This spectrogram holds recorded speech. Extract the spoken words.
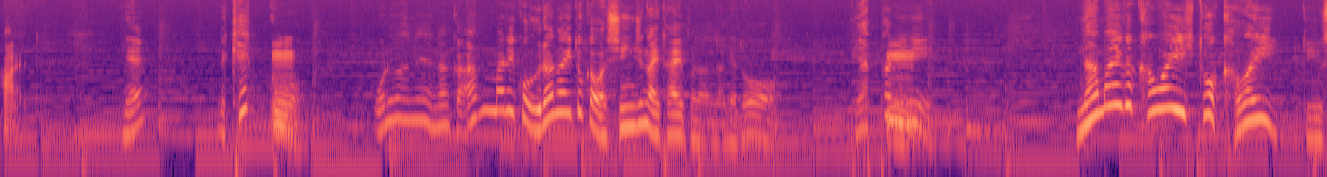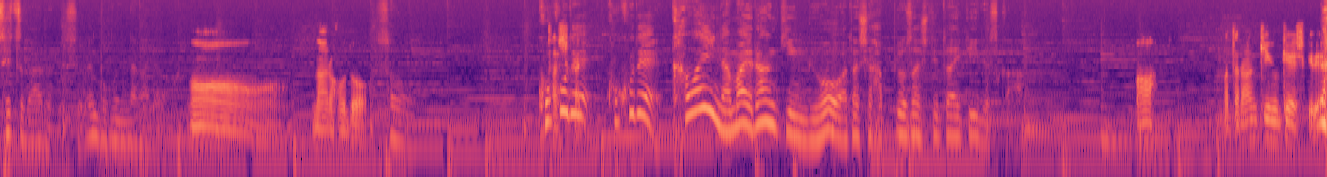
はい。ね。で結構、うん。俺はねなんかあんまりこう占いとかは信じないタイプなんだけどやっぱり、名前が可愛い人は可愛いっていう説があるんですよね僕の中では。ああなるほど。そうここでここで可愛い名前ランキングを私発表させていただいていいですか？あまたランキング形式で。ラ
